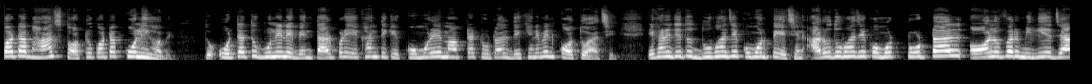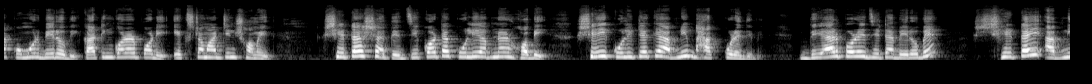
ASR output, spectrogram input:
কটা ভাঁজ, তত কটা কলি হবে। তো ওটা তো গুনে নেবেন, তারপরে এখান থেকে কোমরের মাপটা টোটাল দেখে নেবেন কত আছে। এখানে যেহেতু দু ভাঁজে কোমর পেয়েছেন, আরও দু ভাঁজে কোমর টোটাল অল ওভার মিলিয়ে যা কোমর বেরোবে। কাটিং করার পরে এক্সট্রা মার্জিন সমেত সেটার সাথে যে কটা কলি আপনার হবে, সেই কলিটাকে আপনি ভাগ করে দেবেন। দেওয়ার পরে যেটা বেরোবে, সেটাই আপনি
